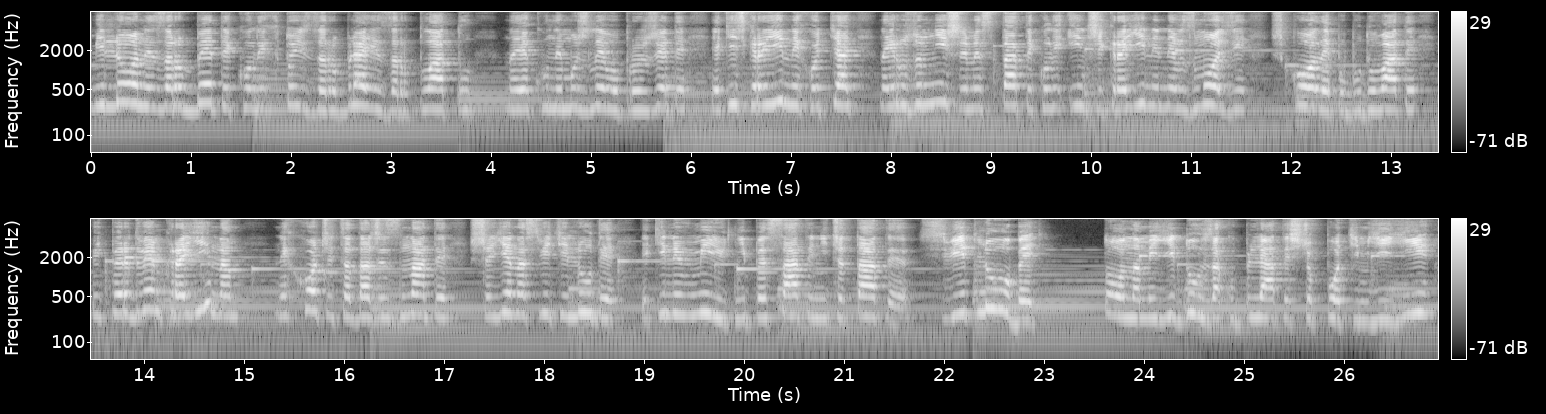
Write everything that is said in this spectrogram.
мільйони заробити, коли хтось заробляє зарплату, на яку неможливо прожити. Якісь країни хочуть найрозумнішими стати, коли інші країни не в змозі школи побудувати. Від передовим країнам не хочеться даже знати, що є на світі люди, які не вміють ні писати, ні читати. Світ любить тонами їду закупляти, щоб потім її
